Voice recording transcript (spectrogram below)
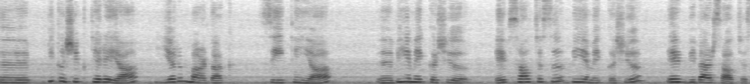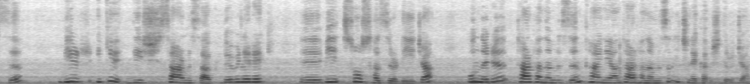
Ee, bir kaşık tereyağı, yarım bardak zeytinyağı, e, bir yemek kaşığı ev salçası, bir yemek kaşığı ev biber salçası, bir iki diş sarımsak dövülerek e, bir sos hazırlayacağım. Bunları tarhanamızın, kaynayan tarhanamızın içine karıştıracağım.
